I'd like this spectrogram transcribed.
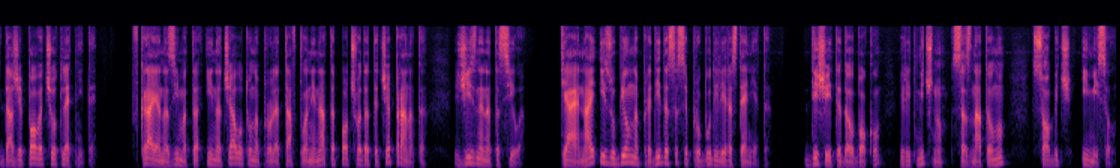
даже повече от летните. В края на зимата и началото на пролета в планината почва да тече праната, жизнената сила. Тя е най-изобилна преди да са се пробудили растенията. Дишайте дълбоко, ритмично, съзнателно, с обич и мисъл.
